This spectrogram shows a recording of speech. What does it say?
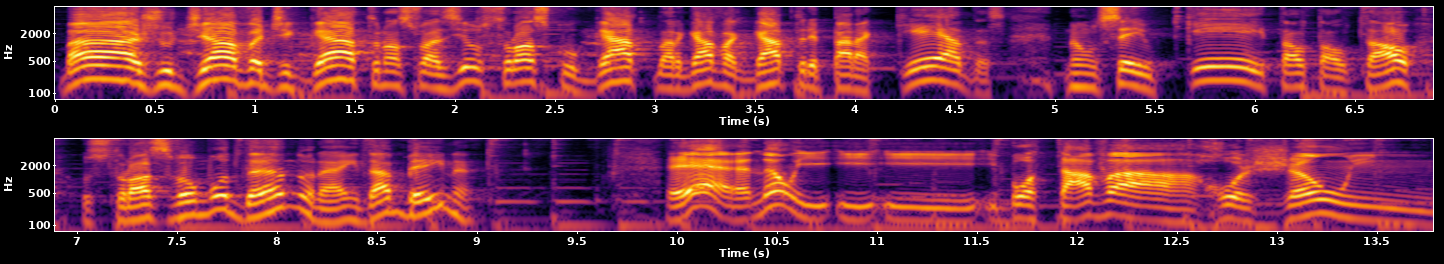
Bah, judiava de gato, nós fazíamos troços com o gato, largava gato de paraquedas, não sei o que e tal, tal, tal. Os troços vão mudando, né? Ainda bem, né? É, não, e, e- e- botava rojão em.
